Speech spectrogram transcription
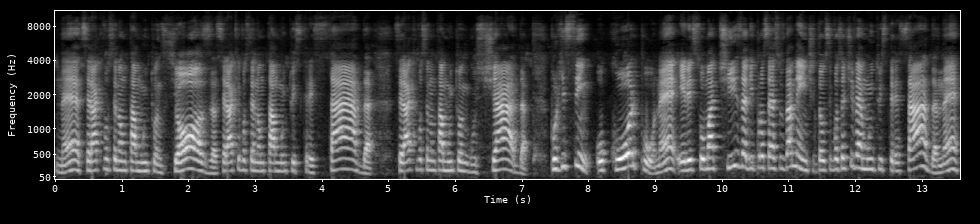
Né? Será que você não está muito ansiosa? Será que você não está muito estressada? Será que você não está muito angustiada? Porque sim, o corpo, né, ele somatiza ali processos da mente. Então, se você estiver muito estressada, né,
